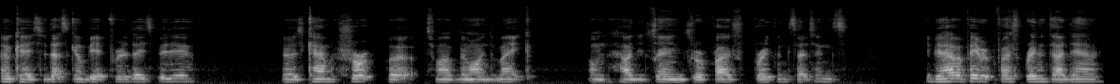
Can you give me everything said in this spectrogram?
Okay, so that's going to be it for today's video. It was kind of short, but it's one I've been wanting to make on how to change your flash briefing settings. If you have a favorite flash briefing that I didn't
